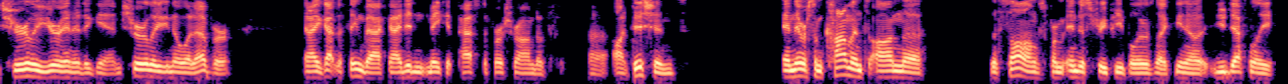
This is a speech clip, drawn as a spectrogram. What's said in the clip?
Surely you're in it again. Surely, you know, whatever. And I got the thing back and I didn't make it past the first round of uh, auditions. And there were some comments on the the songs from industry people. It was like, you know, you definitely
